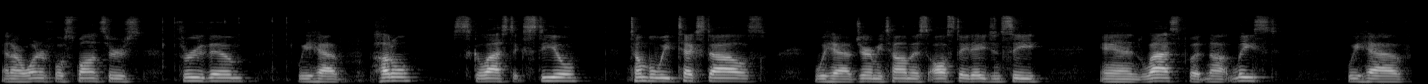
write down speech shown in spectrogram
and our wonderful sponsors through them. We have Huddle, Scholastic Steel, Tumbleweed Textiles. We have Jeremy Thomas, Allstate Agency. And last but not least, we have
